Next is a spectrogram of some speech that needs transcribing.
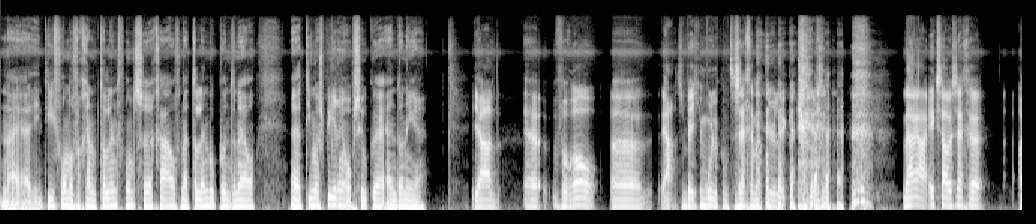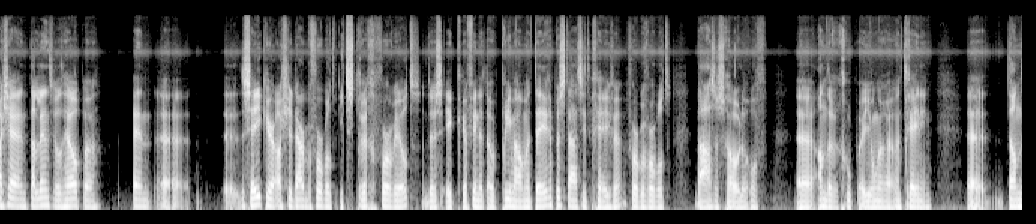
naar ja, die vonden van Genop Talentfonds gaan of naar talentboek.nl Timo Spiering opzoeken en doneren? Ja, vooral, ja, het is een beetje moeilijk om te zeggen natuurlijk. nou ja, ik zou zeggen, als jij een talent wilt helpen en zeker als je daar bijvoorbeeld iets terug voor wilt. Dus ik vind het ook prima om een tegenprestatie te geven voor bijvoorbeeld basisscholen of andere groepen jongeren een training. Uh, dan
